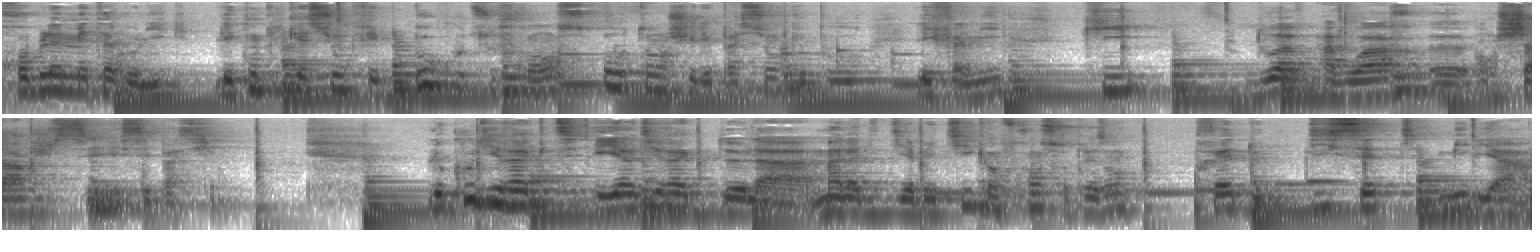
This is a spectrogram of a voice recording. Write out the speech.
problèmes métaboliques, les complications créent beaucoup de souffrance, autant chez les patients que pour les familles qui doivent avoir euh, en charge ces patients. Le coût direct et indirect de la maladie diabétique en France représente près de 17 milliards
